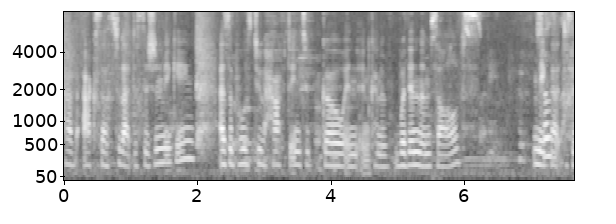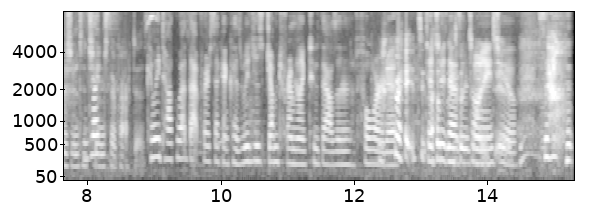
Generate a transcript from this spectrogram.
have access to that decision making as opposed to having to go and, and kind of within themselves make So that decision to change their practice. Can we talk about that for a second? Because we just jumped from like 2004 to, Right, to 2022. 2022. So,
